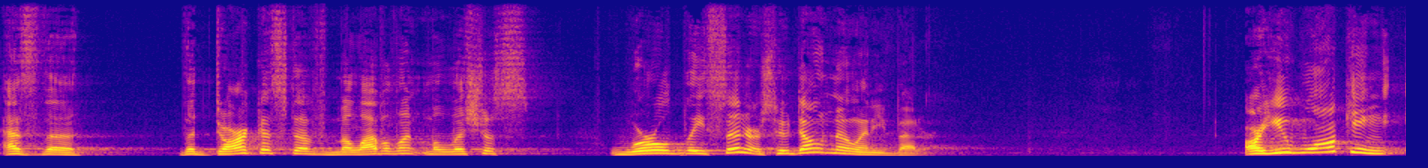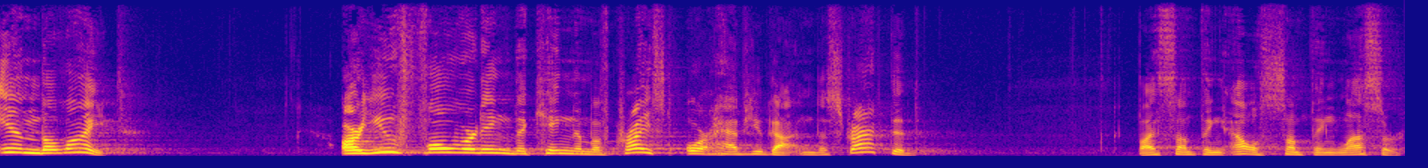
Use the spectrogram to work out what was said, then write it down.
as the, the darkest of malevolent, malicious worldly sinners who don't know any better? Are you walking in the light? Are you forwarding the kingdom of Christ or have you gotten distracted? by something else, something lesser,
